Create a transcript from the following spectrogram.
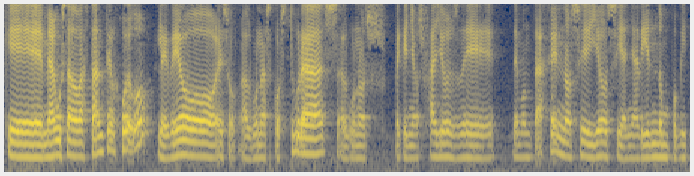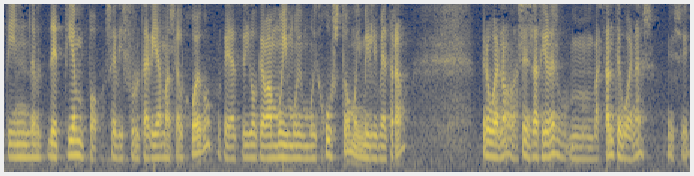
que me ha gustado bastante el juego. Le veo eso, algunas costuras, algunos pequeños fallos de, de montaje. No sé yo si añadiendo un poquitín de, de tiempo se disfrutaría más el juego, porque ya te digo que va muy, muy, muy justo, muy milimetrado. Pero bueno, las sensaciones mm, bastante buenas. Sí, sí.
